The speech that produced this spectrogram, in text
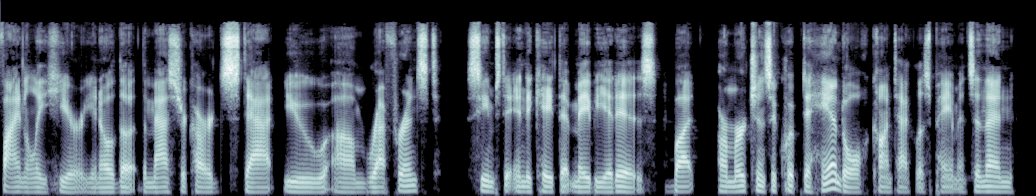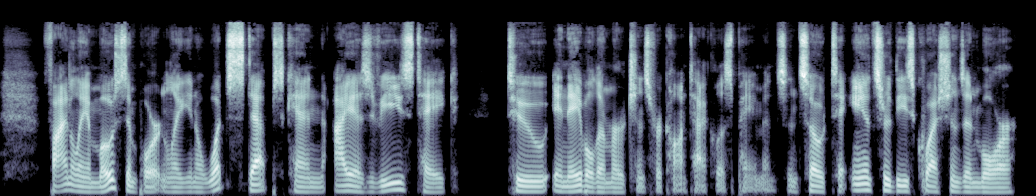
finally here. You know, the the Mastercard stat you um, referenced seems to indicate that maybe it is, but are merchants equipped to handle contactless payments? And then finally, and most importantly, you know, what steps can ISVs take to enable their merchants for contactless payments? And so, to answer these questions and more,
